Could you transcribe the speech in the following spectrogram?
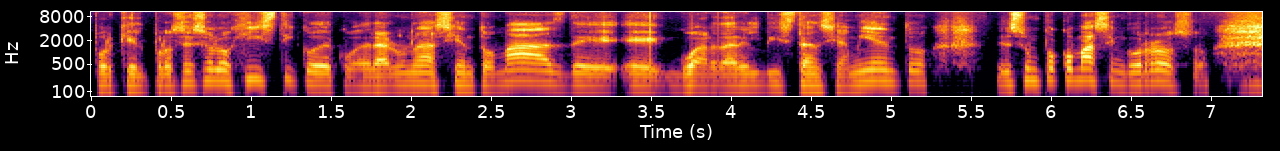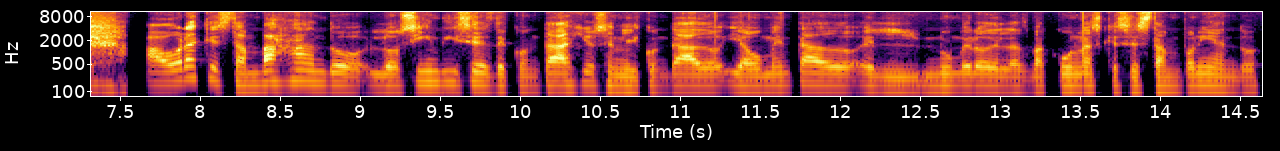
porque el proceso logístico de cuadrar un asiento más, de eh, guardar el distanciamiento, es un poco más engorroso. Ahora que están bajando los índices de contagios en el condado y ha aumentado el número de las vacunas que se están poniendo,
